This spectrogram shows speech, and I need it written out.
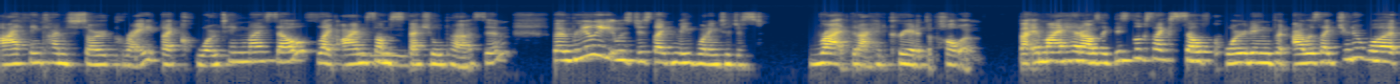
I think I'm so great, like quoting myself, like I'm some Mm. special person. But really, it was just like me wanting to just write that I had created the poem. But in my head, I was like, this looks like self-quoting. But I was like, do you know what?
